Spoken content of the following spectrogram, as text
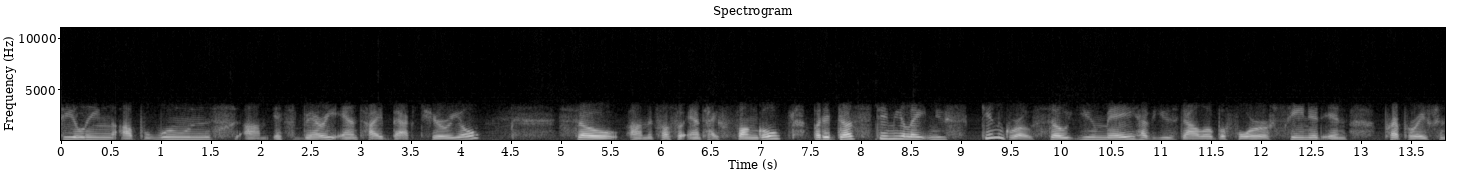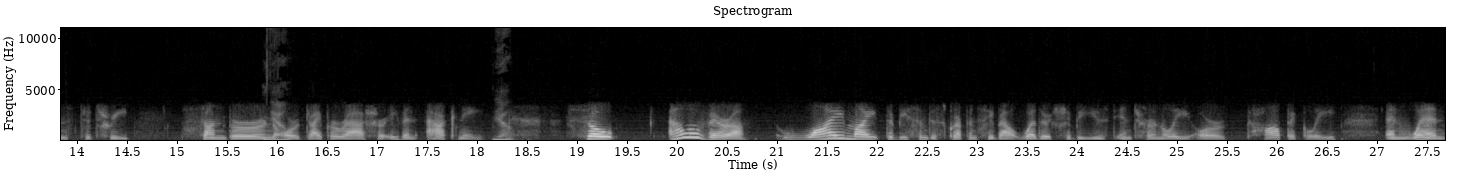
sealing up wounds, um, it's very antibacterial so um, it's also antifungal, but it does stimulate new skin growth. So you may have used aloe before or seen it in preparations to treat sunburn yeah. or diaper rash or even acne. Yeah. So aloe vera, why might there be some discrepancy about whether it should be used internally or topically and when?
